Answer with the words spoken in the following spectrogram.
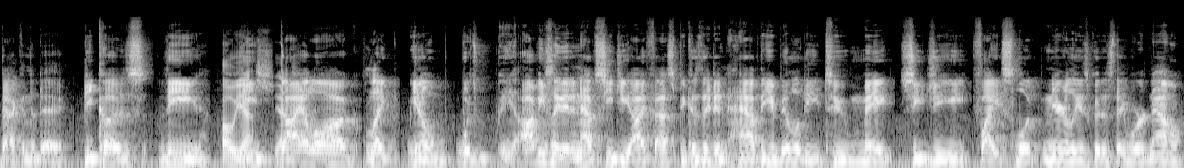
back in the day because the Oh, yes, the yes. dialogue, like you know, was obviously they didn't have CGI fest because they didn't have the ability to make CG fights look nearly as good as they were now.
